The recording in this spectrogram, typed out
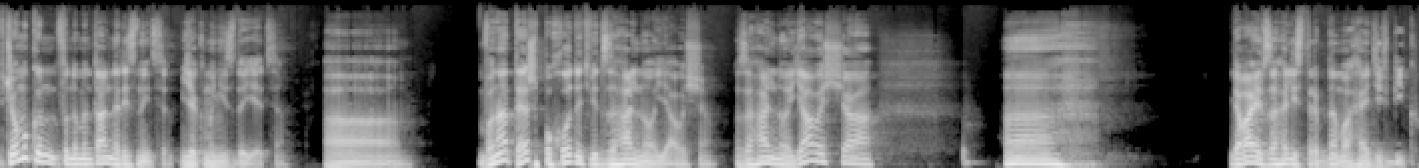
В чому фундаментальна різниця, як мені здається? А, Вона теж походить від загального явища. Загального явища. А, Давай взагалі стрибнемо геді в бік.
